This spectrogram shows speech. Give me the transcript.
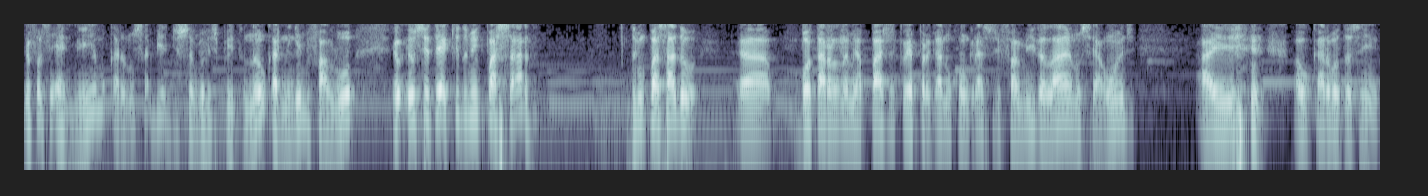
eu falo assim, é mesmo, cara? Eu não sabia disso a meu respeito. Não, cara, ninguém me falou. Eu, eu citei aqui domingo passado. Domingo passado ah, botaram lá na minha página que eu ia pregar num congresso de família lá, não sei aonde. Aí, aí o cara botou assim,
